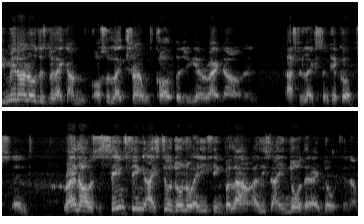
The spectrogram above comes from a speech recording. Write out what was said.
you may not know this, but like I'm also like trying with college again right now, and after like some hiccups, and right now it's the same thing. I still don't know anything, but now at least I know that I don't, and I'm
